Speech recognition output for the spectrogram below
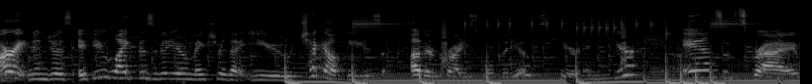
Alright ninjas, if you like this video, make sure that you check out these other Karate School videos here and here, and subscribe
